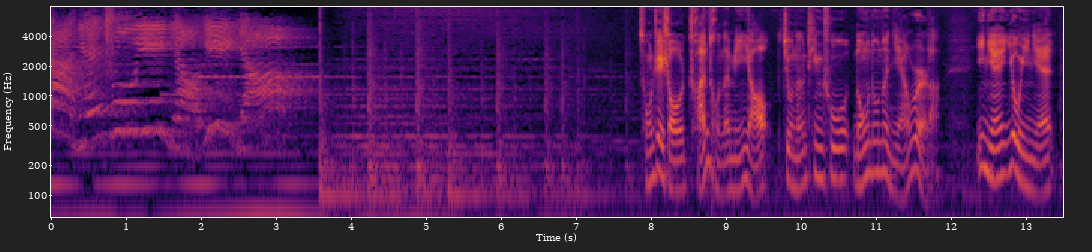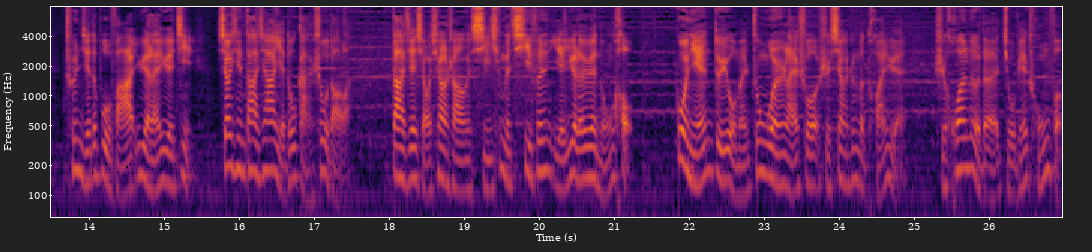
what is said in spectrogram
大年初一扭一扭。从这首传统的民谣，就能听出浓浓的年味儿了。一年又一年，春节的步伐越来越近，相信大家也都感受到了。大街小巷上喜庆的气氛也越来越浓厚。过年对于我们中国人来说是象征的团圆，是欢乐的久别重逢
